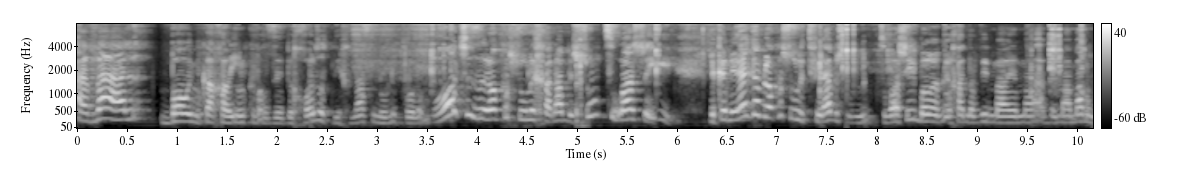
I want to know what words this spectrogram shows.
אבל בואו אם ככה אם כבר זה בכל זאת נכנס לנו לפה למרות שזה לא קשור לחנה בשום צורה שהיא וכנראה גם לא קשור לתפילה בשום צורה שהיא בואו רגע אחד נבין מה, מה, מה אמרנו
